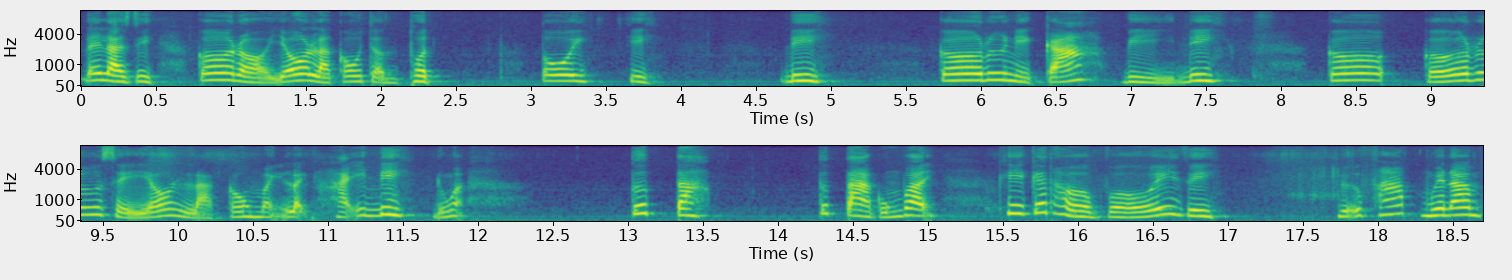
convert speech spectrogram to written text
Đây là gì? Cơ rồi vô là câu trần thuật. Tôi gì? Đi. Cơ rư nì cá, vì đi. Cơ cơ rư xẻo là câu mệnh lệnh hãy đi. Đúng không ạ. Tức ta. Tức ta cũng vậy. Khi kết hợp với gì? Ngữ pháp nguyên âm.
